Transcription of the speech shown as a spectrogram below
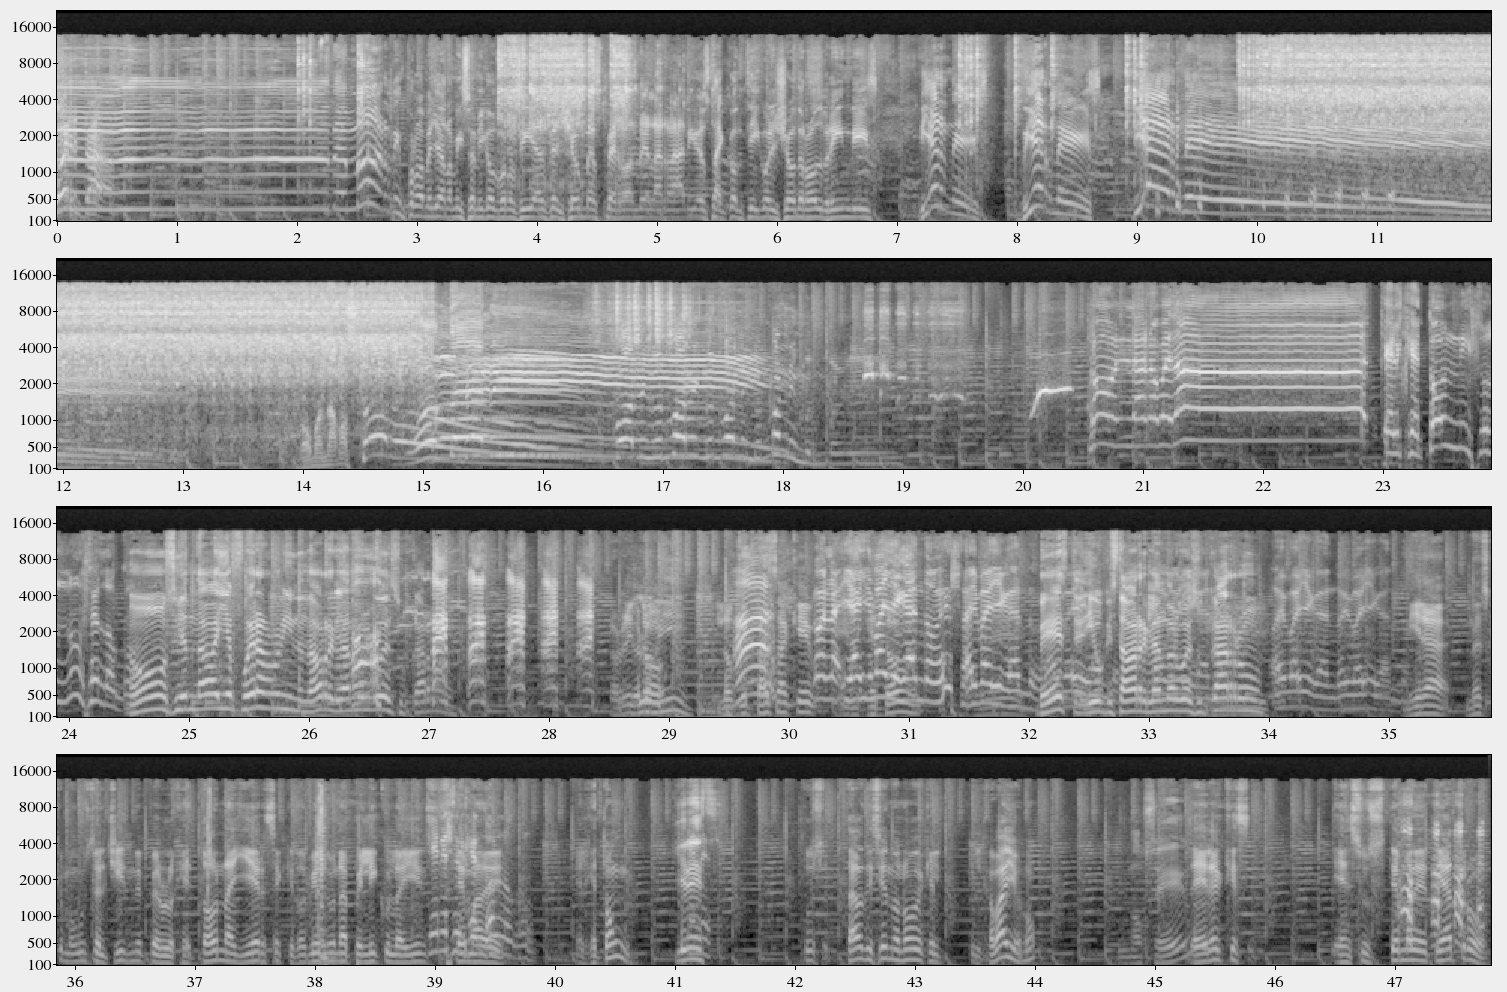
¡Puerta! De morning por la mañana, mis amigos, buenos días. El show más perrón de la radio está contigo, el show de Rod Brindis. Viernes, viernes, viernes. ¿Cómo andamos todos? Good morning, good morning, morning, morning, El jetón ni sus luces, loco. No, sí andaba allá afuera, Rolín, andaba arreglando algo de su carro. Yo lo vi. Lo que pasa que. Bueno, ya, ya va llegando eso, ahí va llegando. ¿Ves? ahí Te digo que estaba arreglando algo de su carro. Ahí va llegando, ahí va llegando. Mira, no es que me guste el chisme, pero el jetón ayer se quedó viendo una película ahí en su ¿Quién es el sistema de. El jetón. ¿Quién es? Tú estabas diciendo, ¿no? De que el, el caballo, ¿no? No sé. De él el que es en su sistema de teatro.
